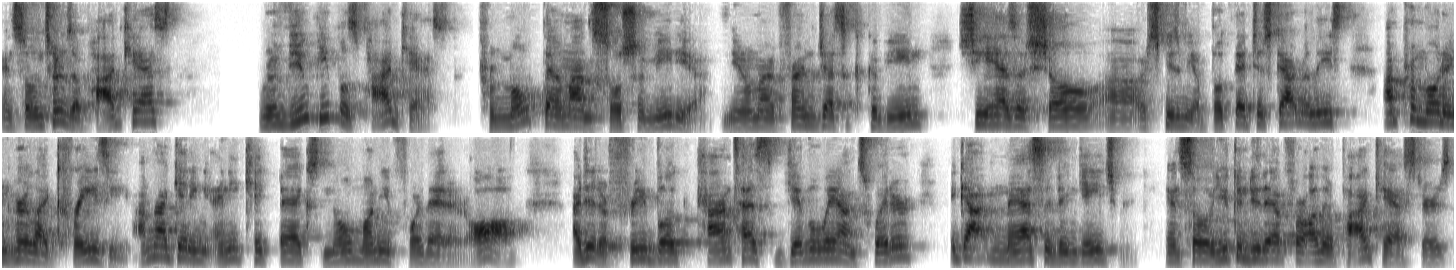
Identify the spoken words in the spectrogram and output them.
And so in terms of podcast, review people's podcasts promote them on social media. You know, my friend Jessica Cabeen, she has a show, uh, or excuse me, a book that just got released. I'm promoting her like crazy. I'm not getting any kickbacks, no money for that at all. I did a free book contest giveaway on Twitter. It got massive engagement. And so you can do that for other podcasters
